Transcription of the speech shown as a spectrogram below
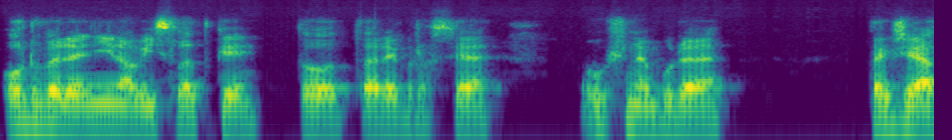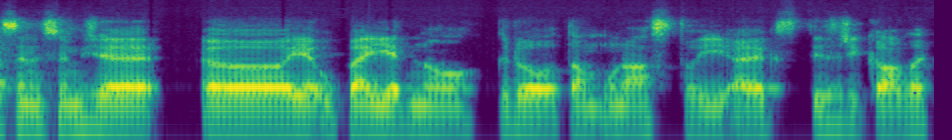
odvedení na výsledky, to tady prostě už nebude. Takže já si myslím, že uh, je úplně jedno, kdo tam u nás stojí a jak ty jsi říkal, tak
